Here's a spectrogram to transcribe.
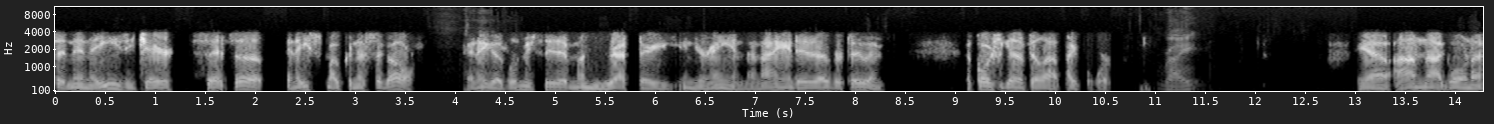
sitting in the easy chair sets up and he's smoking a cigar. And he goes, Let me see that money right there in your hand. And I handed it over to him. Of course, you got to fill out paperwork. Right. You know, I'm not going to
